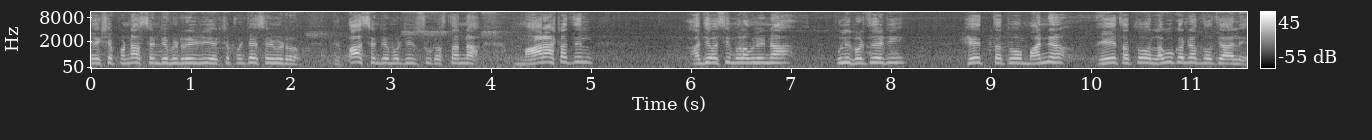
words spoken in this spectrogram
एकशे पन्नास सेंटीमीटर ऐवजी एकशे पंचेचाळीस सेंटीमीटर पाच सेंटीमीटरची सूट असताना महाराष्ट्रातील आदिवासी मुलामुलींना पोलीस भरतीसाठी हे तत्त्व मान्य हे तत्त्व लागू करण्यात नव्हते आले.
